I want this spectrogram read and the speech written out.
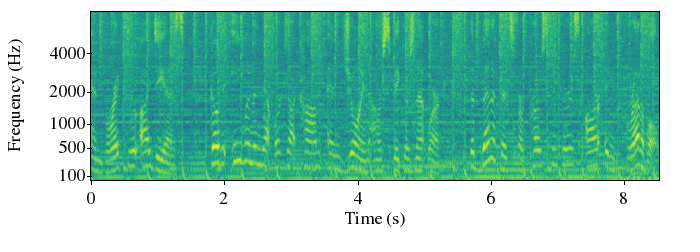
and breakthrough ideas. Go to eWomenNetwork.com and join our Speakers Network. The benefits for pro speakers are incredible.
